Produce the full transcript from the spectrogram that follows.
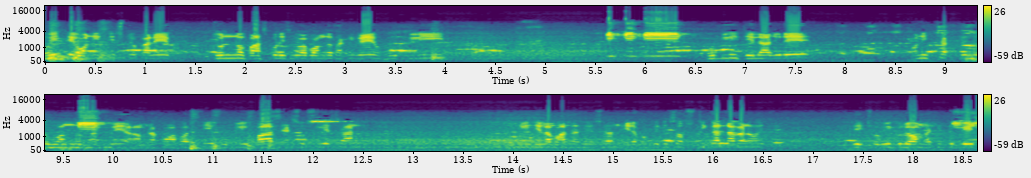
হইতে অনির্দিষ্টকালের জন্য বাস পরিষেবা বন্ধ থাকিবে। হুগলি হুগলি জেলা জুড়ে অনিচ্ছাকৃত বন্ধ থাকবে। আমরা ক্ষমা পাচ্ছি হুগলি বাস অ্যাসোসিয়েশন, হুগলি জেলা বাস অ্যাসোসিয়েশন, এরকম কিন্তু সব স্টিকার লাগানো হয়েছে। এই ছবিগুলো আমরা কিন্তু বেশ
